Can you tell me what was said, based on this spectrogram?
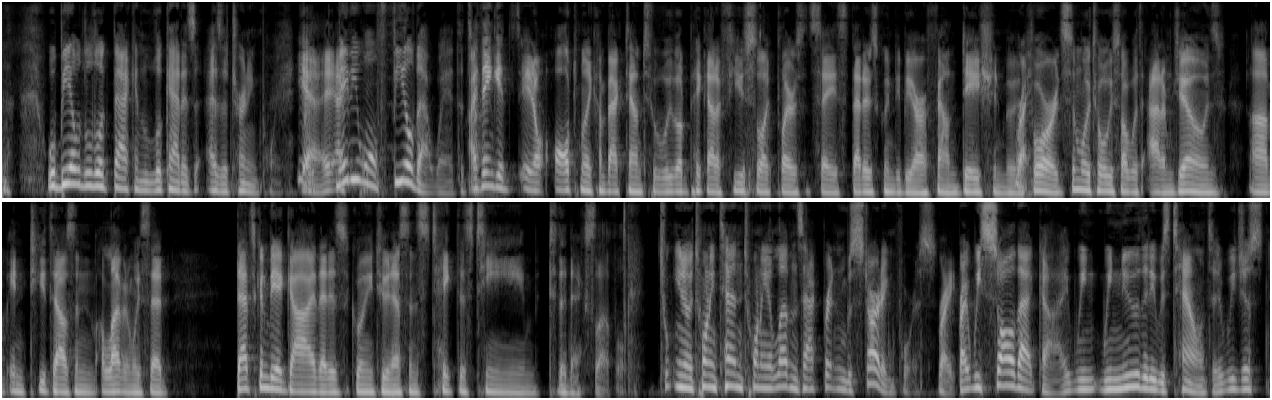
we'll be able to look back and look at it as, as a turning point. Yeah, I, maybe it won't feel that way at the time. I think it's it'll ultimately come back down to we'll be able to pick out a few select players that say that is going to be our foundation moving right. forward, similar to what we saw with Adam Jones um, in 2011. We said that's going to be a guy that is going to, in essence, take this team to the next level. You know, 2010, 2011, Zach Britton was starting for us. Right. Right. We saw that guy. We we knew that he was talented. We just,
